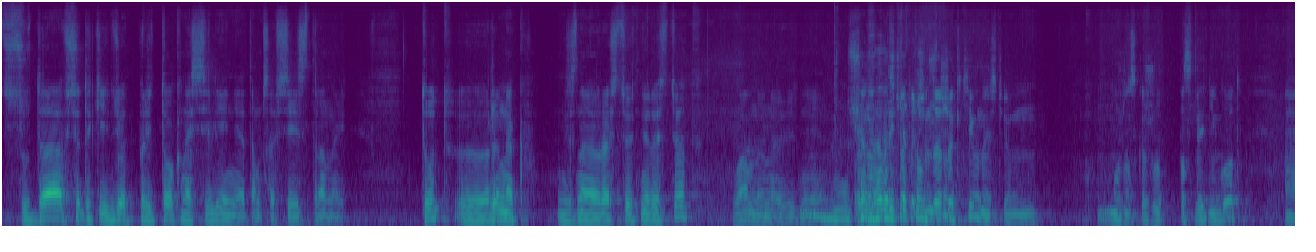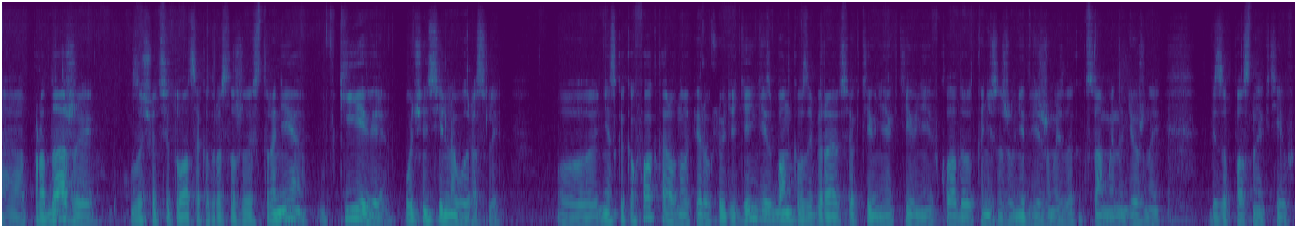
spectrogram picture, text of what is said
Сюда все-таки идет приток населения там, со всей страны. Тут рынок, не знаю, растет, не растет, вам, наверное, виднее. Ну, Сейчас Рынок растет том, очень что... даже активностью. М, Можно скажу, последний год э, продажи за счет ситуации, которая сложилась в стране, в Киеве очень сильно выросли. Э, Несколько факторов. Ну, во-первых, люди деньги из банков забирают все активнее и активнее и вкладывают, конечно же, в недвижимость, да, как самый надежный, безопасный актив.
